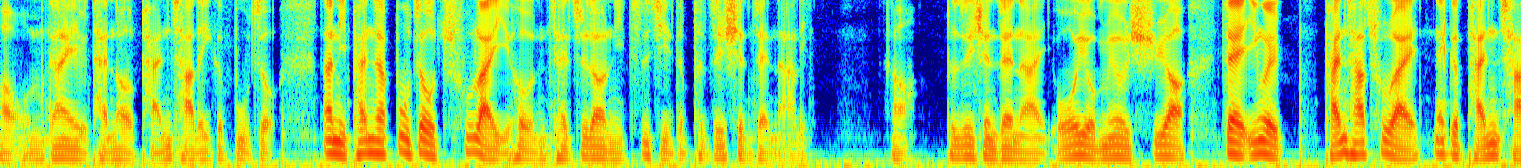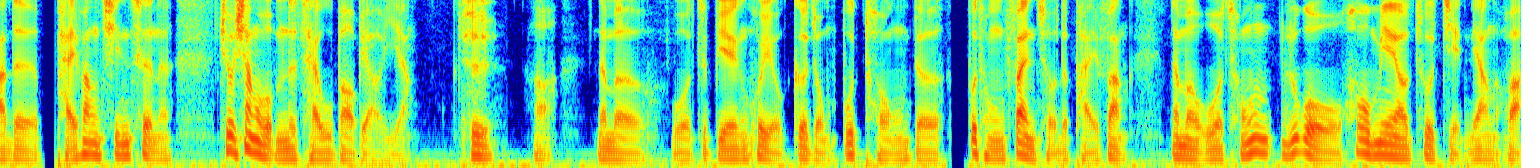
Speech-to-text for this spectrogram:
好，我们刚才有谈到盘查的一个步骤。那你盘查步骤出来以后，你才知道你自己的 position 在哪里。好，position 在哪里？我有没有需要在？因为盘查出来那个盘查的排放清册呢，就像我们的财务报表一样。是啊，那么我这边会有各种不同的不同范畴的排放。那么我从如果我后面要做减量的话，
